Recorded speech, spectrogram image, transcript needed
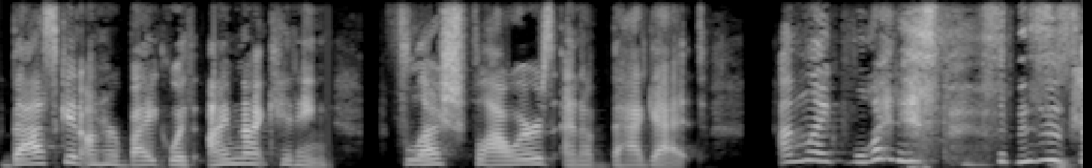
basket on her bike with i'm not kidding flesh flowers and a baguette I'm like, what is this? This is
